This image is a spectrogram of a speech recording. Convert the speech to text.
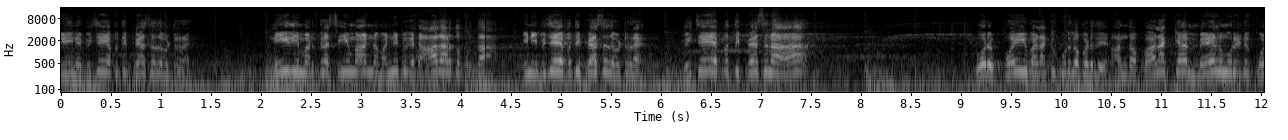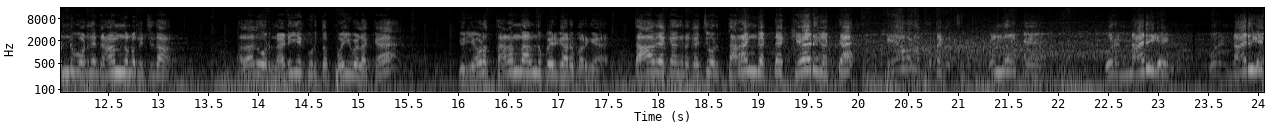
இனி விஜயை பத்தி பேசதை விட்டுறேன். நீதிமன்றத்தில் சீமான மன்னிப்பு கேட்ட ஆதாரத்தை கொடுத்தா இனி விஜயை பத்தி பேசதை விட்டுறேன். விஜயை பத்தி பேசினா ஒரு பொய் வழக்கு கொடுக்கப்படுது. அந்த வழக்கை மேல்முறையீடு கொண்டு போனது நாம் தமிழ் கட்சி தான். அதாவது ஒரு நடிகை கொடுத்த பொய் வழக்கை இவர் எவ்வளவு தரம் தாழ்ந்து போயிருக்காரு பாருங்க. தாவேக்காங்கிற கட்சி ஒரு தரங்கட்ட கேடுகட்ட கேவலப்பட்ட கட்சி. என்பதற்கு ஒரு நடிகை ஒரு நடிகை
